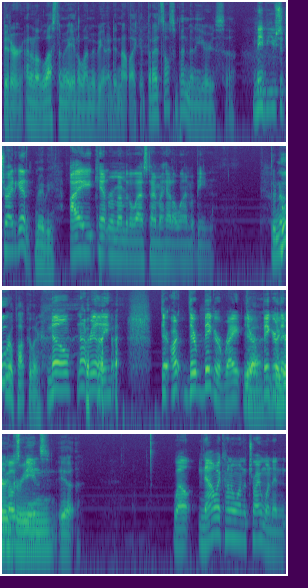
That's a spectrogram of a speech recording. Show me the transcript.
bitter. I don't know. The last time I ate a lima bean, I did not like it, but it's also been many years, so Maybe you should try it again. maybe I can't remember the last time I had a lima bean. They're not Who- real popular. No, not really. there aren't. They're bigger, right? They're bigger, than most green. beans. Yeah, Well, now I kind of want to try one and,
